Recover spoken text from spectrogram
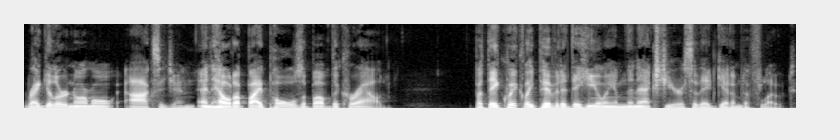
regular normal oxygen, and held up by poles above the crowd. But they quickly pivoted to helium the next year so they'd get them to float.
